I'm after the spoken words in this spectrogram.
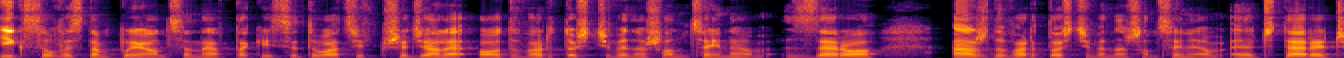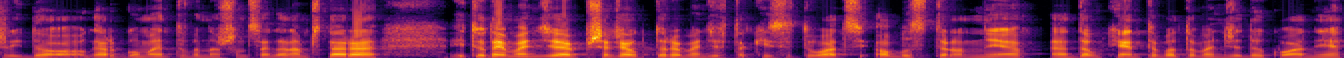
x występujące na takiej sytuacji w przedziale od wartości wynoszącej nam 0 aż do wartości wynoszącej nam e, 4, czyli do argumentu wynoszącego nam 4. I tutaj będzie przedział, który będzie w takiej sytuacji obustronnie e, domknięty, bo to będzie dokładnie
